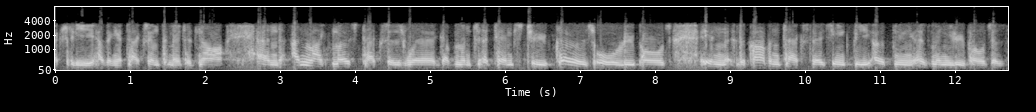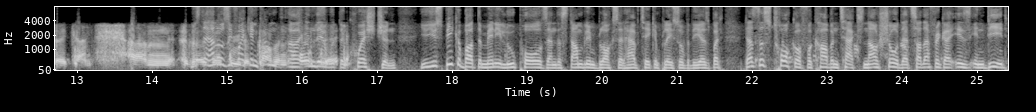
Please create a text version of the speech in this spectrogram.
actually having a tax implemented now. And unlike most taxes where government attempts to close all loopholes, in the carbon tax they seem to be opening as many loopholes as they can. Um, Mr. Hallowes, if I can come uh, in there with the question, you, you speak about the many loopholes and the stumbling blocks that have taken place over the years, but does this talk of a carbon tax now show that South Africa is indeed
